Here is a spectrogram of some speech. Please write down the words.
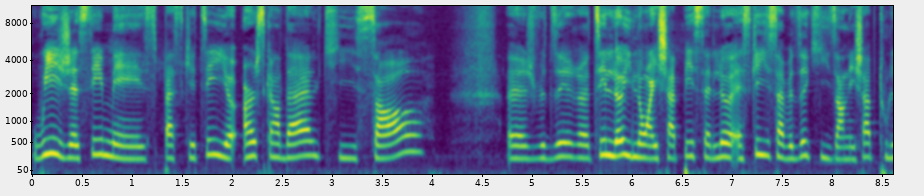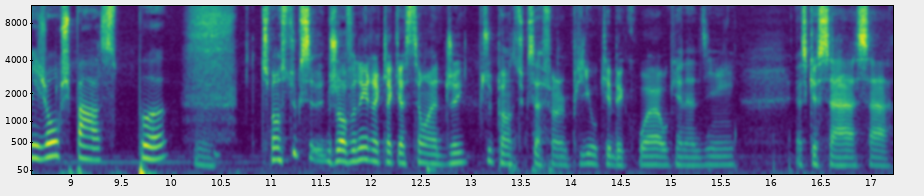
Oui, je sais, mais c'est parce que, tu sais, il y a un scandale qui sort. Euh, je veux dire, tu sais, là, ils l'ont échappé, celle-là. Est-ce que ça veut dire qu'ils en échappent tous les jours? Je pense pas. Tu penses-tu que c'est- je vais revenir avec la question à Jay. Tu penses-tu que ça fait un pli aux Québécois, aux Canadiens? Est-ce que ça, ça,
